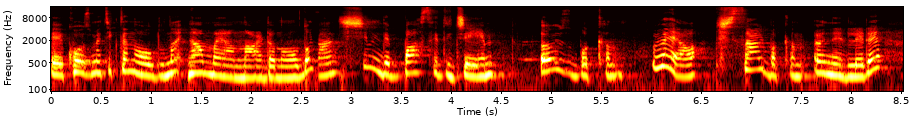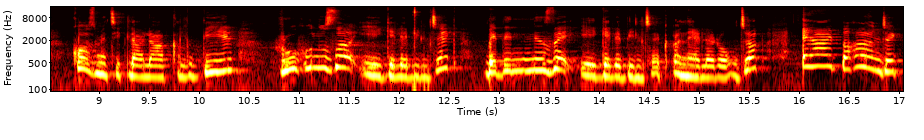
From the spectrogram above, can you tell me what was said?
e, kozmetikten olduğuna inanmayanlardan oldum. Ben şimdi bahsedeceğim öz bakım veya kişisel bakım önerileri kozmetikle alakalı değil, ruhunuza iyi gelebilecek, bedeninize iyi gelebilecek öneriler olacak. Eğer daha önce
